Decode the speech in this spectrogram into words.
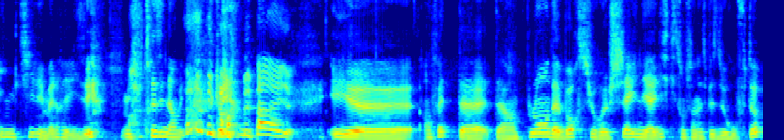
inutile et mal réalisée. Mais je suis très énervée. Grave, mais pareil Et euh, en fait, t'as as un plan d'abord sur euh, Shane et Alice qui sont sur une espèce de rooftop.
